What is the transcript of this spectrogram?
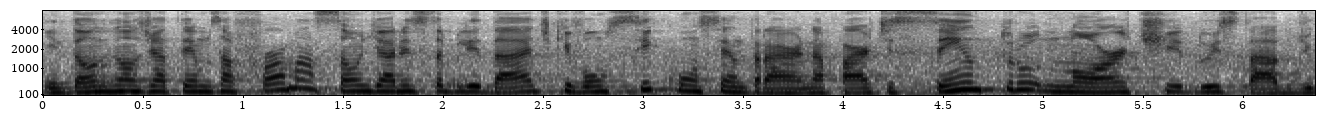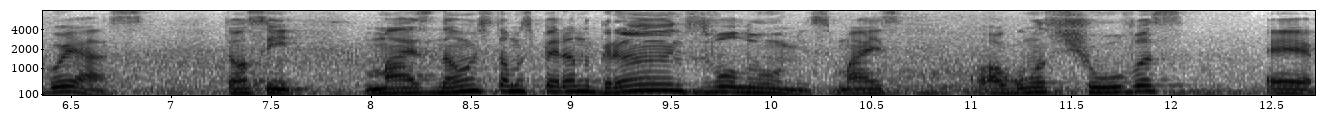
Então nós já temos a formação de áreas de estabilidade que vão se concentrar na parte centro-norte do estado de Goiás. Então, assim, mas não estamos esperando grandes volumes, mas algumas chuvas, é,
